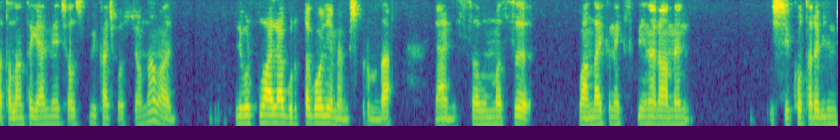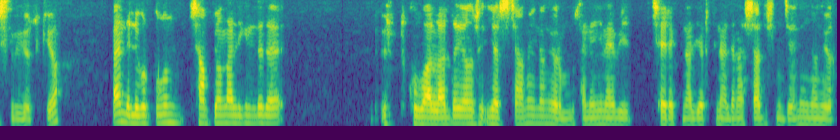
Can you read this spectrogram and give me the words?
Atalanta gelmeye çalıştı birkaç pozisyonda ama Liverpool hala grupta gol yememiş durumda. Yani savunması Van Dijk'ın eksikliğine rağmen işi kotarabilmiş gibi gözüküyor. Ben de Liverpool'un Şampiyonlar Ligi'nde de üst kulvarlarda yarışacağına inanıyorum. Bu sene yine bir çeyrek final, yarı finalden aşağı düşmeyeceğine inanıyorum.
